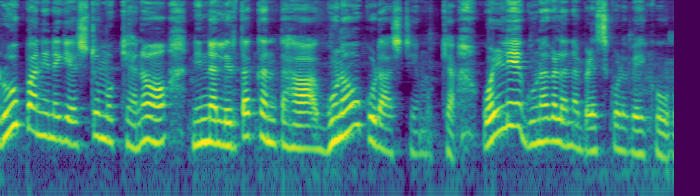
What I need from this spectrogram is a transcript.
ರೂಪ ನಿನಗೆ ಎಷ್ಟು ಮುಖ್ಯನೋ ನಿನ್ನಲ್ಲಿರ್ತಕ್ಕಂತಹ ಗುಣವೂ ಕೂಡ ಅಷ್ಟೇ ಮುಖ್ಯ. ಒಳ್ಳೆಯ ಗುಣಗಳನ್ನು ಬೆಳೆಸ್ಕೊಳ್ಬೇಕು.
